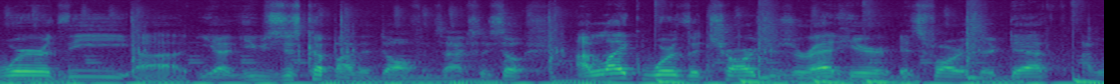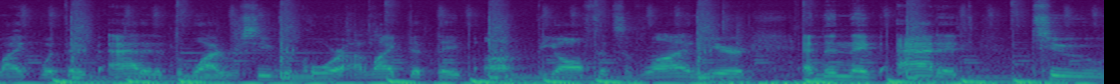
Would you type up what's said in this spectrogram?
where the uh, yeah he was just cut by the Dolphins actually. So I like where the Chargers are at here as far as their depth. I like what they've added at the wide receiver core. I like that they've upped the offensive line here, and then they've added to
